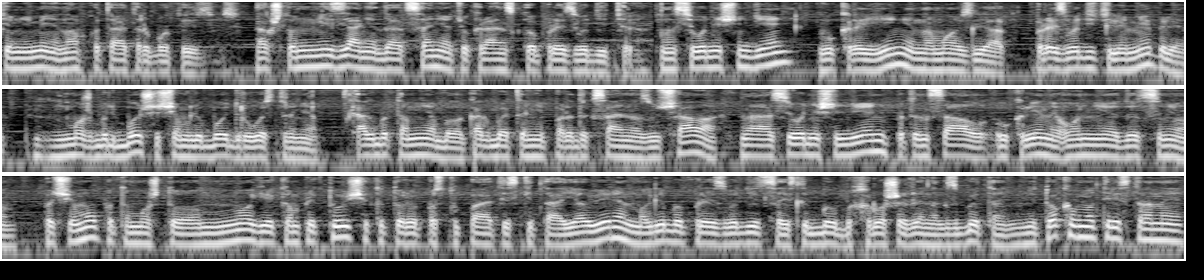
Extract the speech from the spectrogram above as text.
тем не менее, нам хватает работы и здесь. Так что нельзя недооценивать украинского производителя. На сегодняшний день в Украине, на мой взгляд, производителей мебели может быть больше, чем в любой другой стране. Как бы там ни было, как бы это ни парадоксально звучало, на сегодняшний день потенциал Украины, он недооценен. Почему? Потому что многие комплектующие, которые поступают из Китая, я уверен, могли бы производиться, если был бы хороший рынок сбыта не только внутри страны,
